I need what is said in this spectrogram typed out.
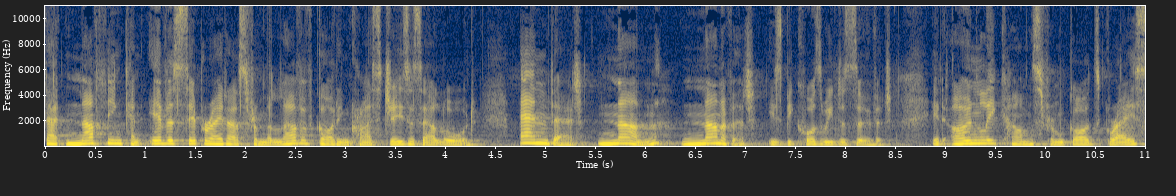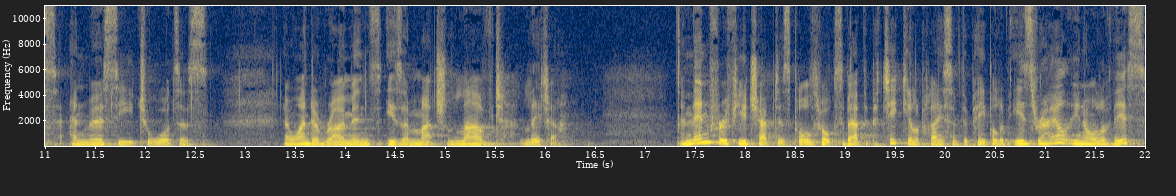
that nothing can ever separate us from the love of God in Christ Jesus our Lord, and that none, none of it is because we deserve it. It only comes from God's grace and mercy towards us. No wonder Romans is a much loved letter. And then for a few chapters, Paul talks about the particular place of the people of Israel in all of this.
